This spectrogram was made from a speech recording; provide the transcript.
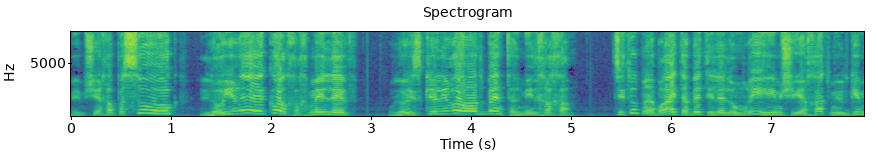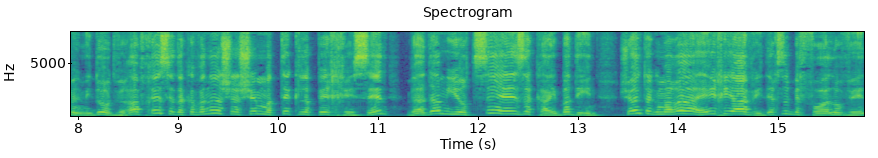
בהמשך הפסוק, לא יראה כל חכמי לב. הוא לא יזכה לראות בן תלמיד חכם. ציטוט מהברייתא בית הלל אומרים שהיא אחת מי"ג מידות ורב חסד, הכוונה שהשם מטה כלפי חסד, ואדם יוצא זכאי בדין. שואלת הגמרא, איך יעביד, איך זה בפועל עובד?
